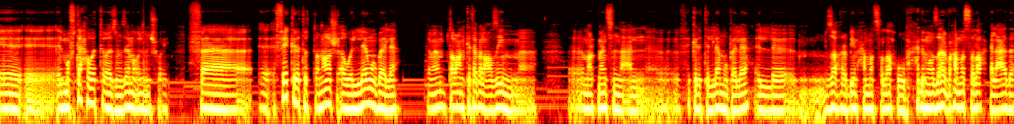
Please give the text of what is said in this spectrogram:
آه، آه، المفتاح هو التوازن زي ما قلنا من شوية. ففكره الطناش أو اللامبالاة تمام. طبعا الكتاب العظيم آه، آه، مارك مانسون عن فكرة اللامبالاة اللي ظهر بيه محمد صلاح وبعد ما ظهر محمد صلاح كالعادة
